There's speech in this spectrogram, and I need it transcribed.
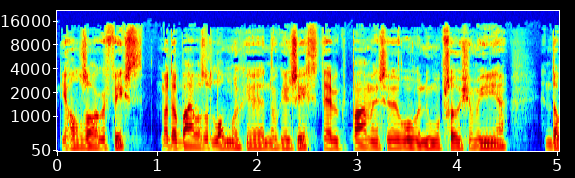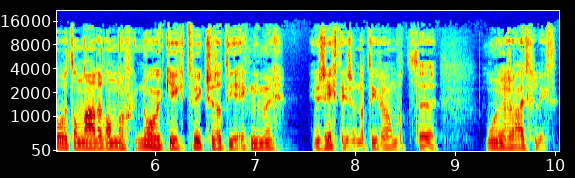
Die hadden ze al gefixt, maar daarbij was het lam nog, eh, nog in zicht. Dat heb ik een paar mensen horen noemen op social media. En dat wordt dan naderhand nog, nog een keer getweakt, zodat die echt niet meer in zicht is. En dat die gewoon wat eh, mooier is uitgelicht.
